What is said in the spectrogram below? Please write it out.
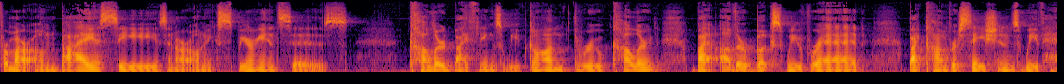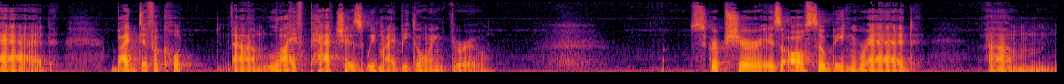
from our own biases and our own experiences, colored by things we've gone through, colored by other books we've read, by conversations we've had, by difficult um, life patches we might be going through. Scripture is also being read um,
